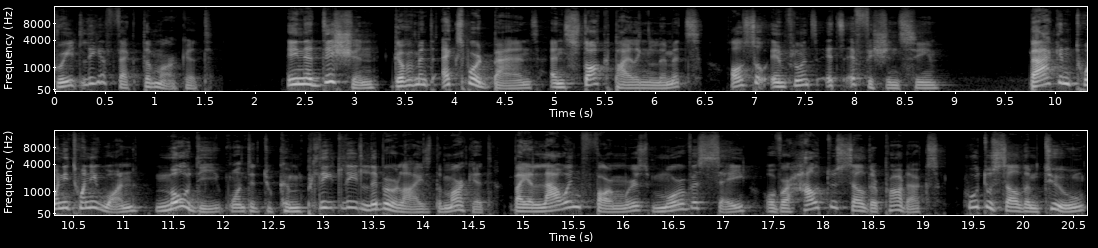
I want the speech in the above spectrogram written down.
greatly affect the market. In addition, government export bans and stockpiling limits also influence its efficiency. Back in 2021, Modi wanted to completely liberalize the market by allowing farmers more of a say over how to sell their products, who to sell them to,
